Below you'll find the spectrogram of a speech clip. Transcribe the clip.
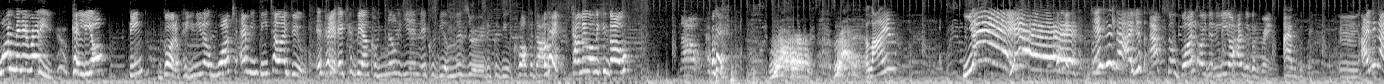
one minute ready. Okay, Leo, think good. Okay, you need to watch every detail I do. It, Okay. could, it could be a chameleon, it could be a lizard, it could be a crocodile. Okay, tell me when we can go. Now. Okay. A lion? Yeah! Yeah! Okay, is it that I just act so good or did Leo has a good brain? I have a good brain. Mm, I think I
